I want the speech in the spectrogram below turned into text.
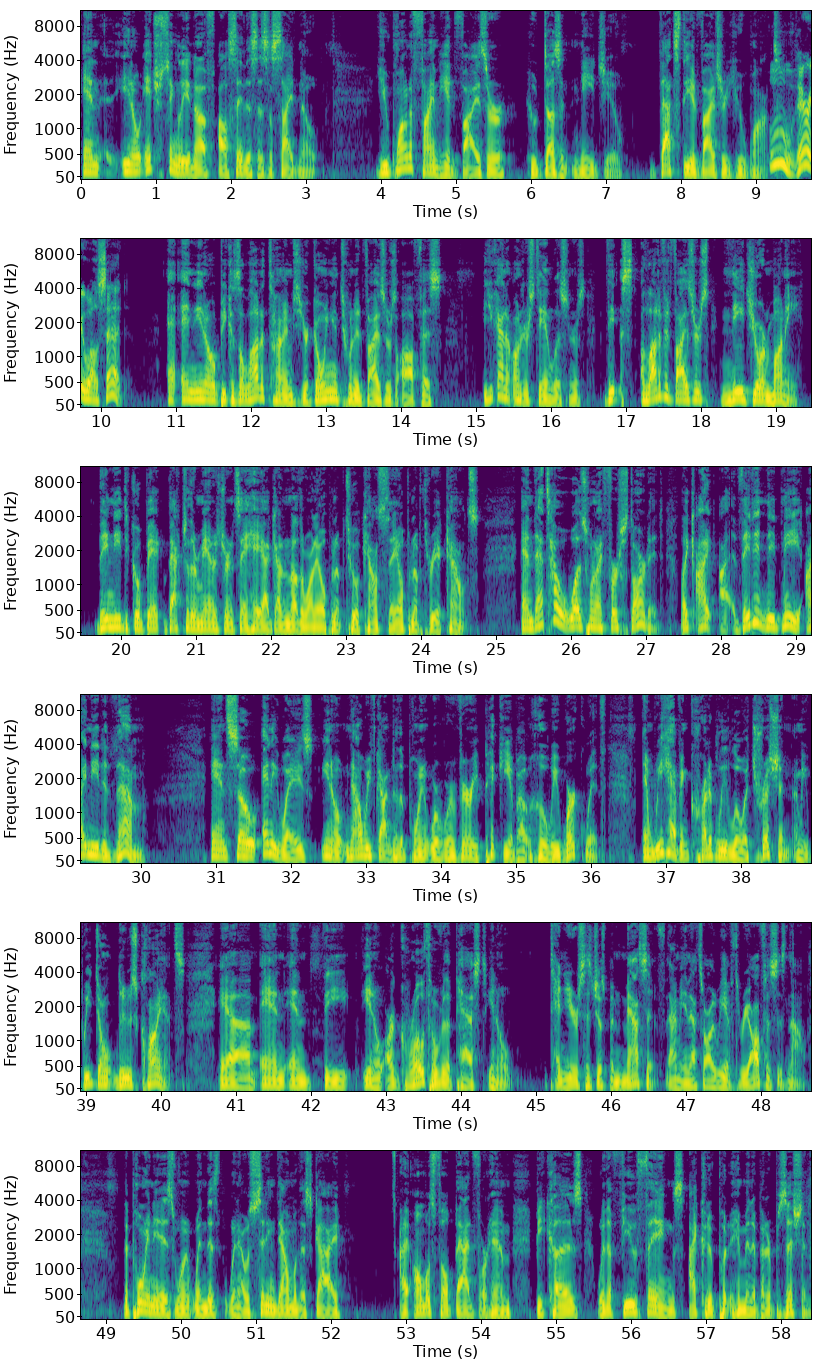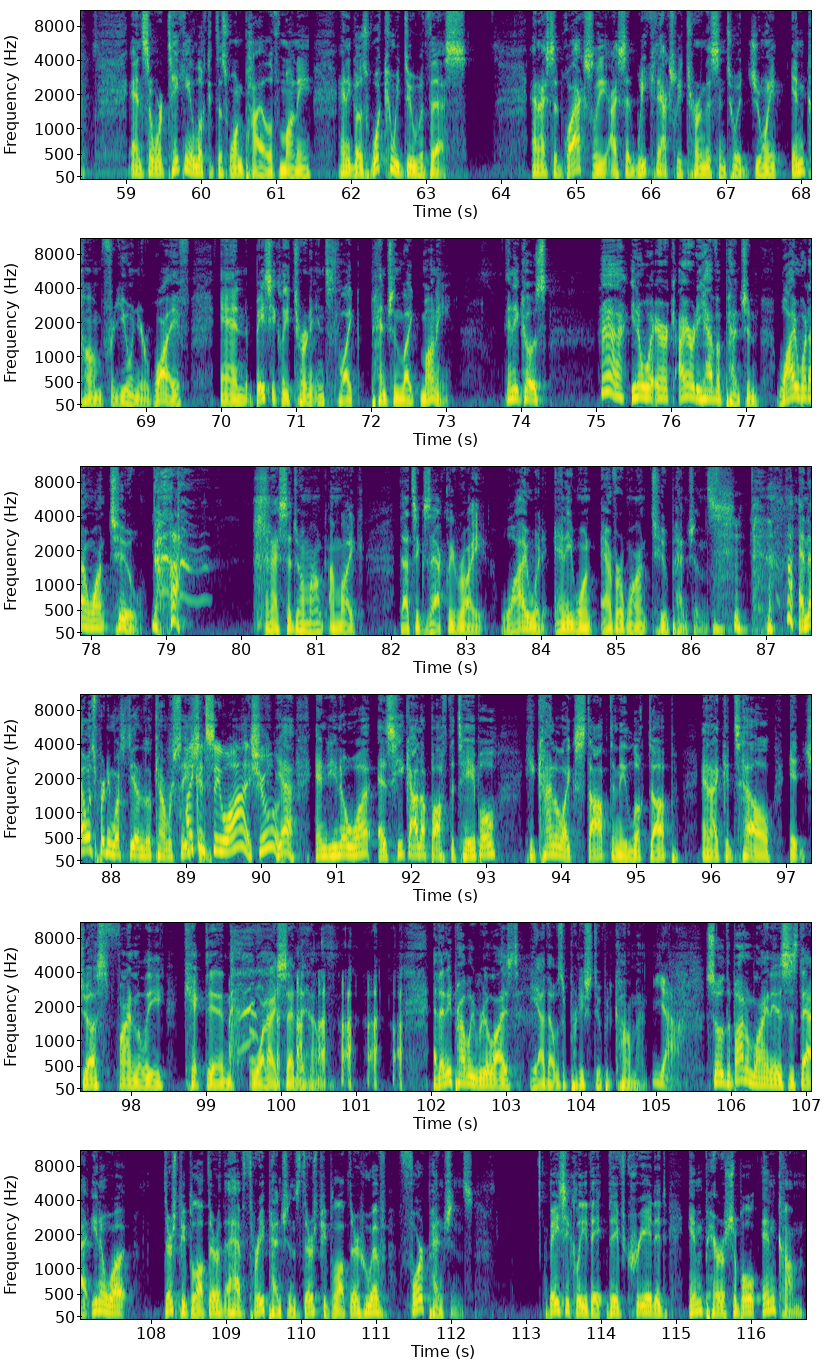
and, you know, interestingly enough, I'll say this as a side note you want to find the advisor who doesn't need you. That's the advisor you want. Ooh, very well said. And, and you know, because a lot of times you're going into an advisor's office, you got to understand, listeners, the, a lot of advisors need your money. They need to go back, back to their manager and say, hey, I got another one. I open up two accounts today, I open up three accounts. And that's how it was when I first started. Like I, I they didn't need me, I needed them. And so, anyways, you know, now we've gotten to the point where we're very picky about who we work with. And we have incredibly low attrition. I mean, we don't lose clients, um, and and the you know our growth over the past you know ten years has just been massive. I mean, that's why we have three offices now. The point is, when when this when I was sitting down with this guy, I almost felt bad for him because with a few things, I could have put him in a better position. And so we're taking a look at this one pile of money, and he goes, What can we do with this? And I said, Well, actually, I said, we can actually turn this into a joint income for you and your wife and basically turn it into like pension like money. And he goes, Ah, you know what, Eric? I already have a pension. Why would I want two? and I said to him, I'm, I'm like, that's exactly right. Why would anyone ever want two pensions? and that was pretty much the end of the conversation. I can see why, sure. Yeah. And you know what? As he got up off the table, he kind of like stopped and he looked up, and I could tell it just finally kicked in what I said to him. and then he probably realized, yeah, that was a pretty stupid comment. Yeah. So the bottom line is, is that, you know what? There's people out there that have three pensions. There's people out there who have four pensions. basically they, they've created imperishable income.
